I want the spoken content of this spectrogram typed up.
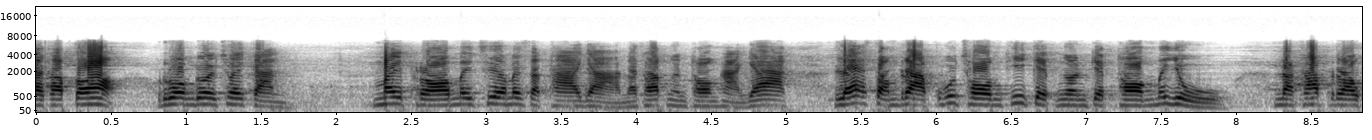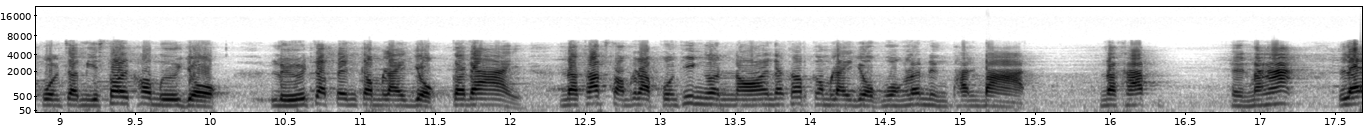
นะครับ ก็ร่วมด้วยช่วยกัน ไม่พร้อมไม่เชื่อไม่ศรัทธาอย่านะครับ เงินทองหายาก และสำหรับคุณผู้ชมที่เก็บเงินเก็บทองไม่อยู่นะครับ เราควรจะมีสร้อยข้อมือหยก หรือจะเป็นกำไรหยกก็ได้นะครับสำหรับคนที่เงินน้อยนะครับกำไรหยกวงละ1,000บาทนะครับ เห็นไหมฮะและ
